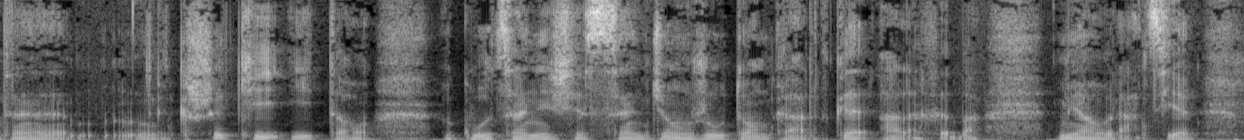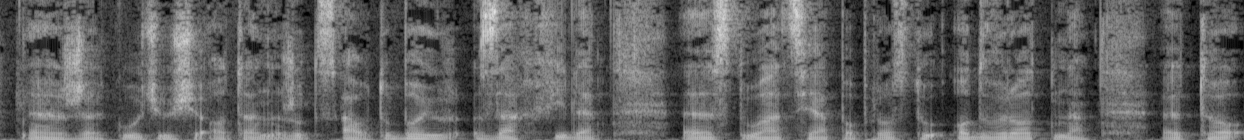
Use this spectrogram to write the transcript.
te krzyki i to kłócenie się z sędzią żółtą kartkę, ale chyba miał rację, że kłócił się o ten rzut z autu, bo już za chwilę sytuacja po prostu odwrotna. To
